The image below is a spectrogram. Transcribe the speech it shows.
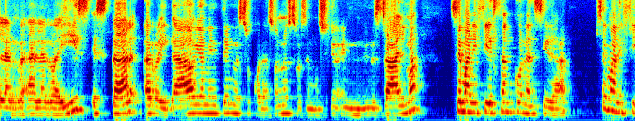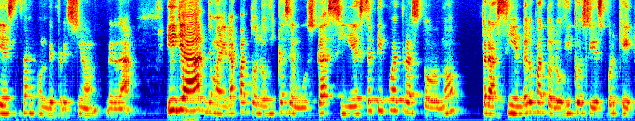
la, raíz estar arraigada obviamente en nuestro corazón, nuestras emociones, en nuestra alma, se manifiestan con ansiedad, se manifiestan con depresión, ¿verdad? Y ya de manera patológica se busca si este tipo de trastorno trasciende lo patológico si es porque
